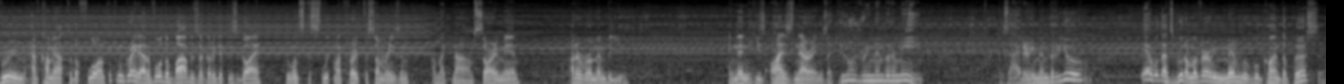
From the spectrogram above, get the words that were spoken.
room have come out to the floor. I'm thinking, great, out of all the barbers, I've got to get this guy who wants to slit my throat for some reason. I'm like, nah, I'm sorry, man. I don't remember you. And then his eyes narrow and he's like, You don't remember me. Because I remember you. Yeah, well, that's good. I'm a very memorable kind of person.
